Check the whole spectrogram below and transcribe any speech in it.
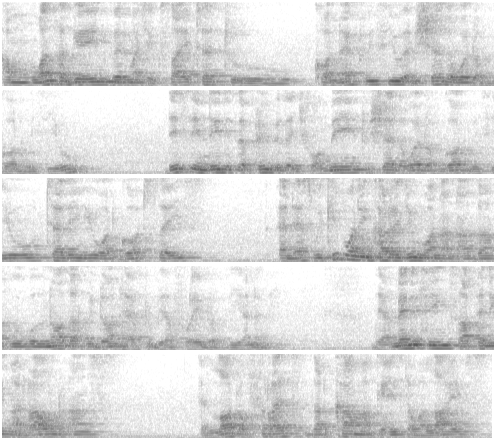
I'm once again very much excited to connect with you and share the word of God with you. This indeed is a privilege for me to share the word of God with you, telling you what God says. And as we keep on encouraging one another, we will know that we don't have to be afraid of the enemy. There are many things happening around us, a lot of threats that come against our lives.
